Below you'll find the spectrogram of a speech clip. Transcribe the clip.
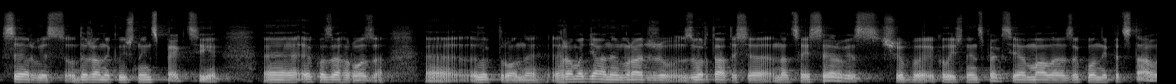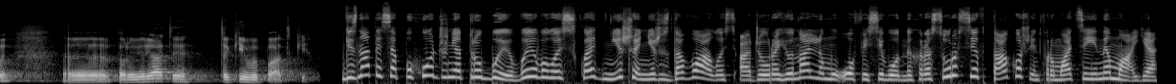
сервіс у Державної кличної інспекції е, екозагроза е, електронне. Громадянам раджу звертатися на цей сервіс, щоб екологічна інспекція мала законні підстави перевіряти такі випадки. Дізнатися походження труби виявилось складніше ніж здавалось, адже у регіональному офісі водних ресурсів також інформації немає.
